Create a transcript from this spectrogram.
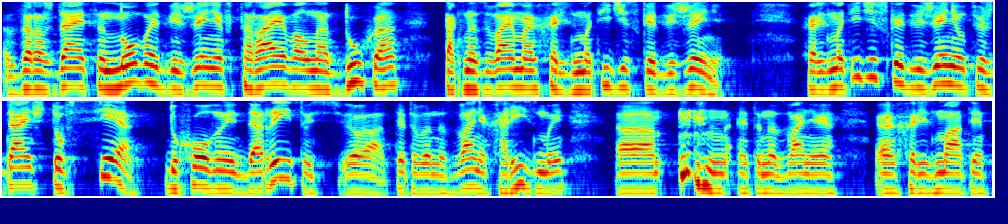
зарождается новое движение, вторая волна духа, так называемое харизматическое движение. Харизматическое движение утверждает, что все духовные дары, то есть э, от этого названия харизмы, э, это название э, харизматы,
